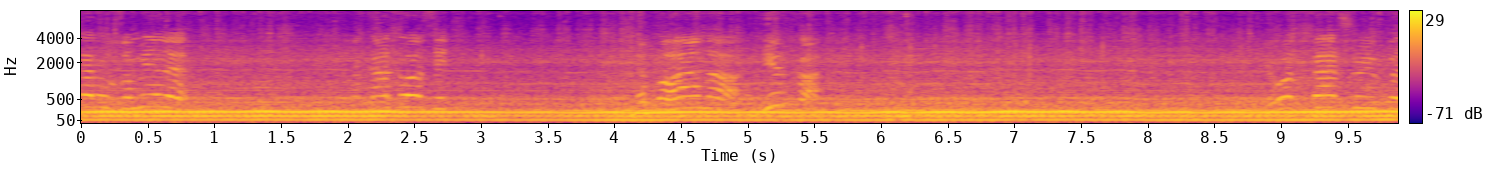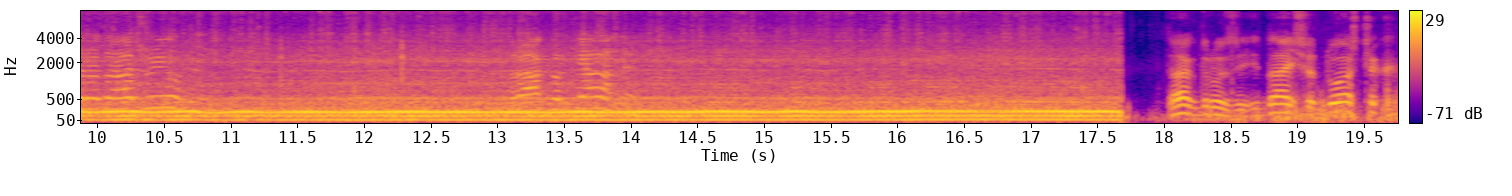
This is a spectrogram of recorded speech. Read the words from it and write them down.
Ви розуміли, така досить непогана гірка. І от першою передачею трактор тягне. Так, друзі, і далі дощик.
